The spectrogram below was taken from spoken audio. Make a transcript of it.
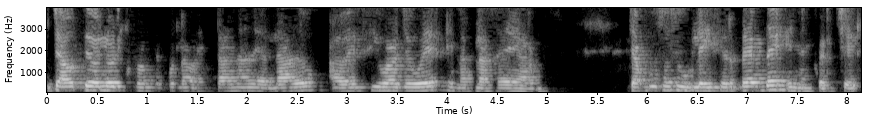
Ya oteó el horizonte por la ventana de al lado a ver si va a llover en la plaza de armas. Ya puso su blazer verde en el perchero.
